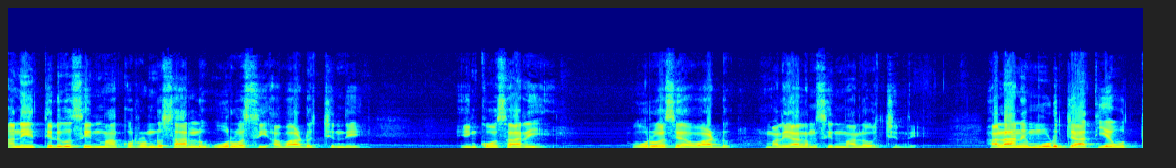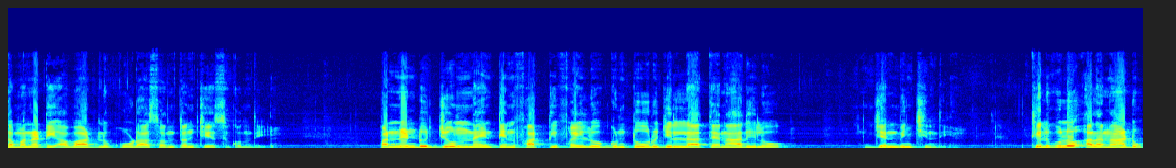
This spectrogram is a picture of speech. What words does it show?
అనే తెలుగు సినిమాకు రెండుసార్లు ఊర్వశి అవార్డు వచ్చింది ఇంకోసారి ఊర్వశి అవార్డు మలయాళం సినిమాలో వచ్చింది. అలానే మూడు జాతీయ ఉత్తమ నటి అవార్డులు కూడా సొంతం చేసుకుంది. పన్నెండు జూన్ నైన్టీన్ ఫార్టీ ఫైవ్లో గుంటూరు జిల్లా తెనాలిలో జన్మించింది. తెలుగులో అలనాడు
